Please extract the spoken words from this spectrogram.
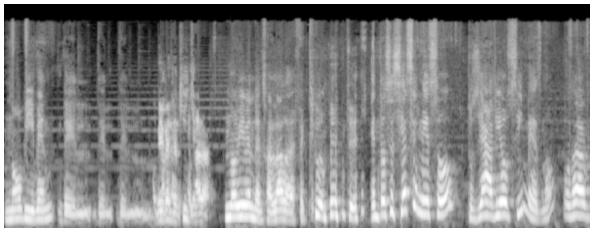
No viven del, del, del No viven la de ensalada. No viven de ensalada, efectivamente. Entonces, si hacen eso, pues ya adiós cines, ¿no? O sea,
